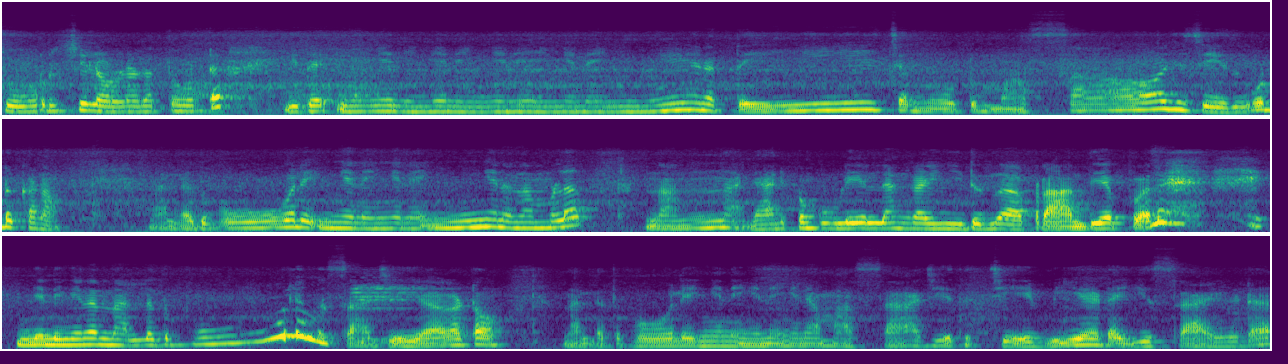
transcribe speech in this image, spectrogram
ചൊറിച്ചിലുള്ളിടത്തോട്ട് ഇത് ഇങ്ങനെ ഇങ്ങനെ ഇങ്ങനെ ഇങ്ങനെ ഇങ്ങനെ തേച്ചങ്ങോട്ട് മസാജ് ചെയ്ത് കൊടുക്കണം. നല്ലതുപോലെ ഇങ്ങനെ ഇങ്ങനെ ഇങ്ങനെ നമ്മൾ നന്നായി. ഞാനിപ്പം കുളിയെല്ലാം പ്രാന്തിയെ പോലെ ഇങ്ങനെ ഇങ്ങനെ നല്ലതുപോലെ മസാജ് ചെയ്യുക കേട്ടോ. നല്ലതുപോലെ ഇങ്ങനെ ഇങ്ങനെ ഇങ്ങനെ മസാജ് ചെയ്ത് ചെവിയുടെ ഈ സൈഡ്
